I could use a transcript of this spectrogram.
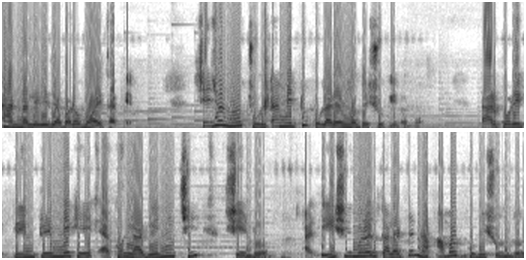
ঠান্ডা লেগে যাবারও ভয় থাকে। সেই জন্য চুলটা আমি একটু কুলারের মধ্যে শুকিয়ে নেব। তারপরে ক্রিম ট্রিম মেখে এখন লাগিয়ে নিচ্ছি সিঁদুর। আর এই সিঁদুরের কালারটা না আমার খুবই সুন্দর।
